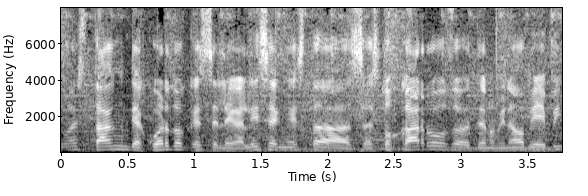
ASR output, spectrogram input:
¿No están de acuerdo que se legalicen estas, estos carros denominados VIP?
